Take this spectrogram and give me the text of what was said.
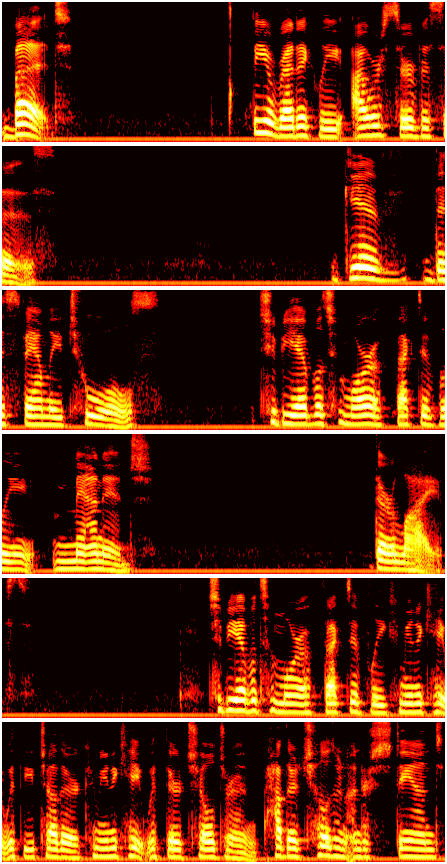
But theoretically, our services give this family tools to be able to more effectively manage their lives, to be able to more effectively communicate with each other, communicate with their children, have their children understand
